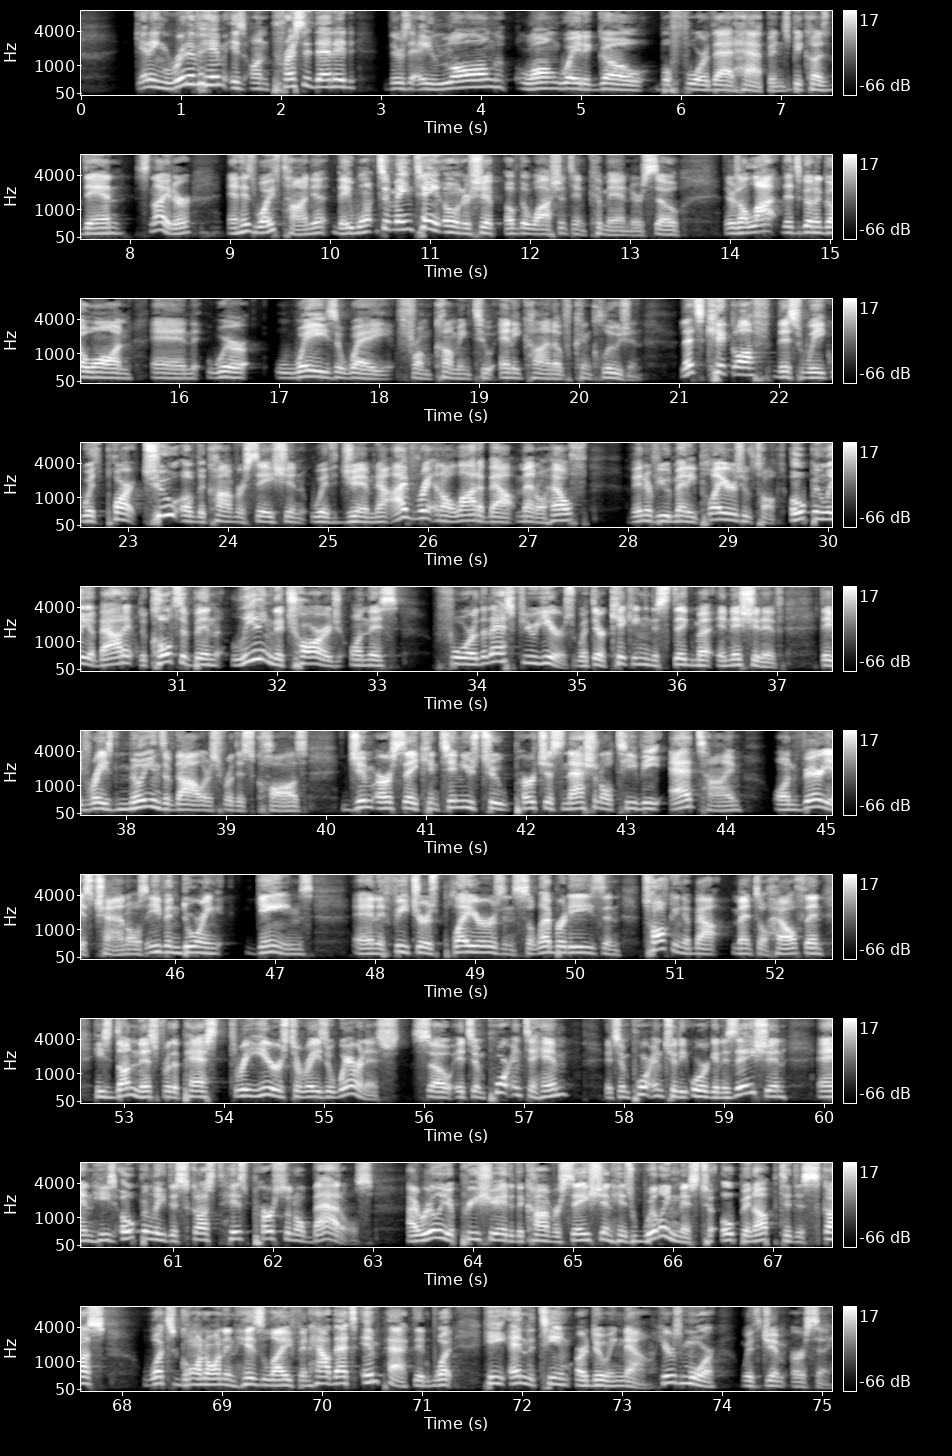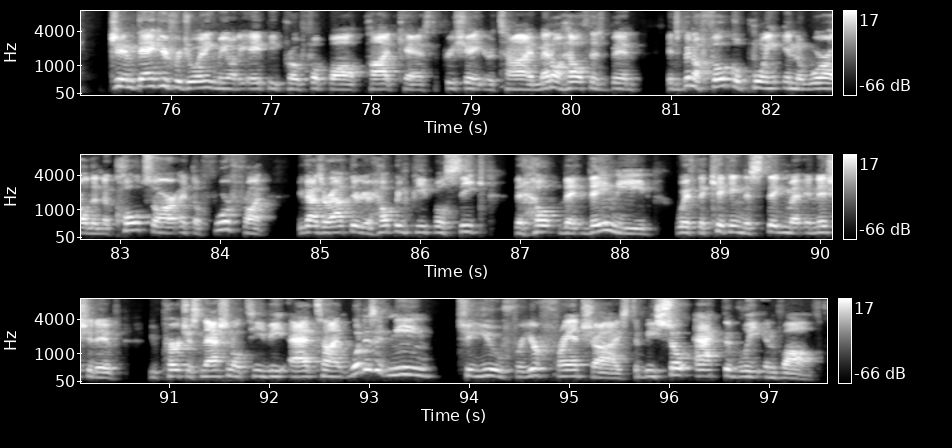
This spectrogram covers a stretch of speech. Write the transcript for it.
Getting rid of him is unprecedented. There's a long, long way to go before that happens because Dan Snyder and his wife Tanya, they want to maintain ownership of the Washington Commanders. So there's a lot that's going to go on, and we're ways away from coming to any kind of conclusion. Let's kick off this week with part two of the conversation with Jim. Now, I've written a lot about mental health. I've interviewed many players who've talked openly about it. The Colts have been leading the charge on this for the last few years with their Kicking the Stigma initiative. They've raised millions of dollars for this cause. Jim Irsay continues to purchase national TV ad time on various channels, even during games. And it features players and celebrities and talking about mental health. And he's done this for the past three years to raise awareness. So it's important to him. It's important to the organization. And he's openly discussed his personal battles. I really appreciated the conversation, his willingness to open up to discuss what's gone on in his life and how that's impacted what he and the team are doing now. Here's more with Jim Irsay. Jim, thank you for joining me on the AP Pro Football podcast. Appreciate your time. Mental health has been it's been a focal point in the world and the Colts are at the forefront. You guys are out there, you're helping people seek the help that they need with the Kicking the Stigma initiative. You purchase national TV ad time. What does it mean to you for your franchise to be so actively involved?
